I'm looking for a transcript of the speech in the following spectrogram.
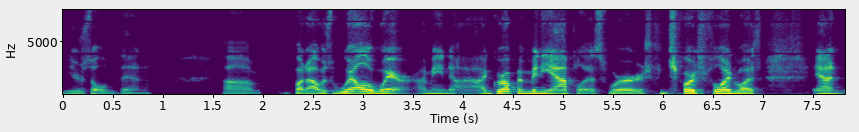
years old then. Um, but I was well aware. I mean, I grew up in Minneapolis where George Floyd was, and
